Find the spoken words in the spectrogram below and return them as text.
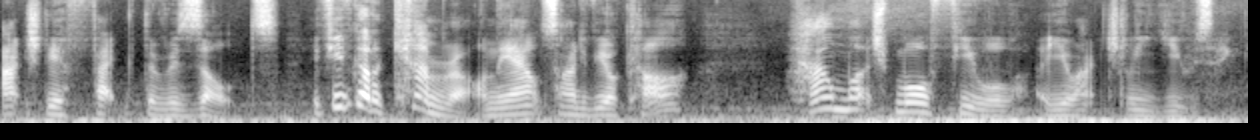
actually affect the results? If you've got a camera on the outside of your car, how much more fuel are you actually using?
